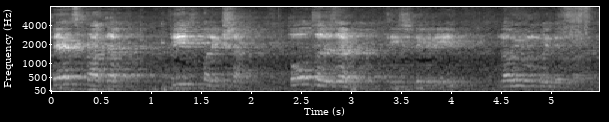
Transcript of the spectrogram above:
तेच प्राध्यापक तीच परीक्षा तोच रिझल्ट तीच डिग्री नवी मुंबई येतो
